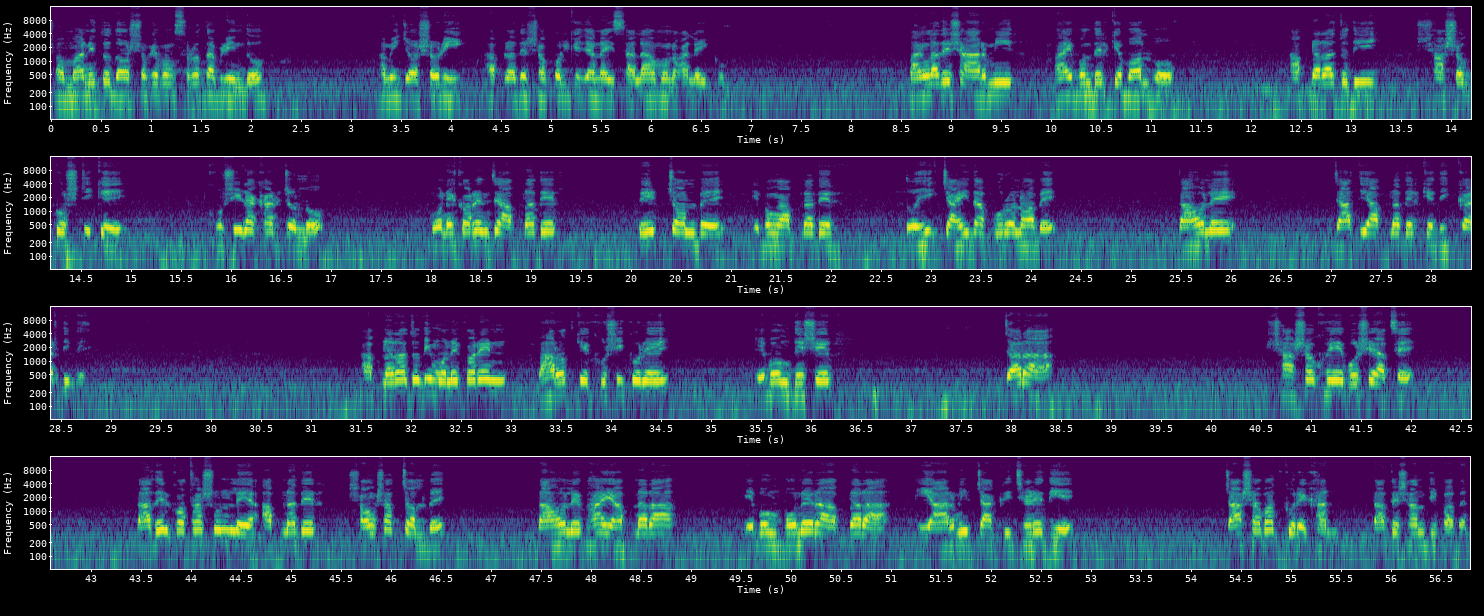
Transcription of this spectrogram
সম্মানিত দর্শক এবং শ্রোতাবৃন্দ, আমি যশোরী, আপনাদের সকলকে জানাই সালাম আলাইকুম। বাংলাদেশ আর্মির ভাই বোনদেরকে বলব, আপনারা যদি শাসক গোষ্ঠীকে খুশি রাখার জন্য মনে করেন যে আপনাদের পেট চলবে এবং আপনাদের দৈহিক চাহিদা পূরণ হবে, তাহলে জাতি আপনাদেরকে ধিক্কার দিবে। আপনারা যদি মনে করেন ভারতকে খুশি করে এবং দেশের যারা শাসক হয়ে বসে আছে, তাদের কথা শুনলে আপনাদের সংসার চলবে। তাহলে ভাই, আপনারা এবং বোনেরা, আপনারা এই আর্মির চাকরি ছেড়ে দিয়ে চাষাবাদ করে খান, তাতে শান্তি পাবেন।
